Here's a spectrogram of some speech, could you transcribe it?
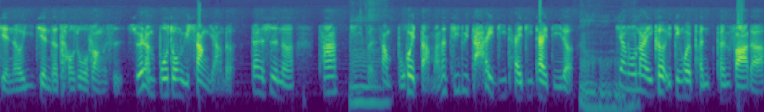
显而易见的操作方式。虽然波动率上扬了，但是呢，它基本上不会打嘛，那几率太低太低太低了。降落那一刻一定会喷喷发的。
